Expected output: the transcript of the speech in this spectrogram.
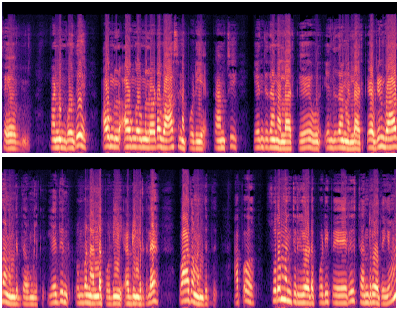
சே- பண்ணும்போது அவங்க அவங்கவுங்களோட வாசனை பொடியை காமிச்சு எந்த தான் நல்லா இருக்கு எந்த தான் நல்லா இருக்கு அப்படின்னு வாதம் வந்துடுது அவங்களுக்கு. எது ரொம்ப நல்ல பொடி? அப்படிங்கிறதுல வாதம் வந்துடுது. அப்போது சுரமஞ்சலியோட பொடி பேர் சந்திரோதயம்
